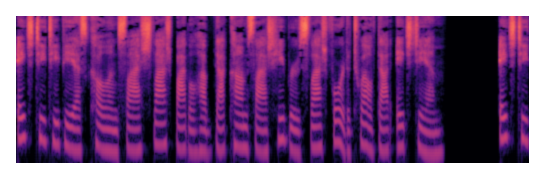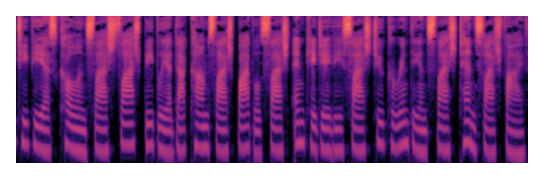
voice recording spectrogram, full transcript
https colon slash slash biblehub.com slash hebrews slash 4 to 12.htm https colon slash slash biblia.com slash bible slash nkjv slash 2 corinthians slash 10 slash 5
